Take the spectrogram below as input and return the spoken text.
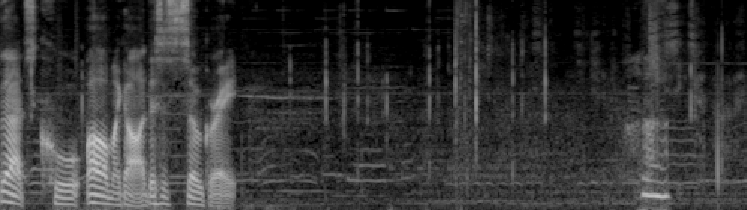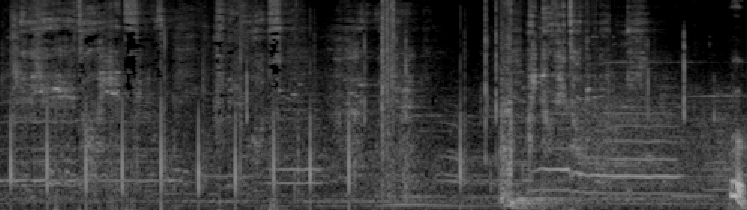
That's cool. Oh my god, this is so great. It's all hand signals. Clear logs. I know they're talking about me. Ooh.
